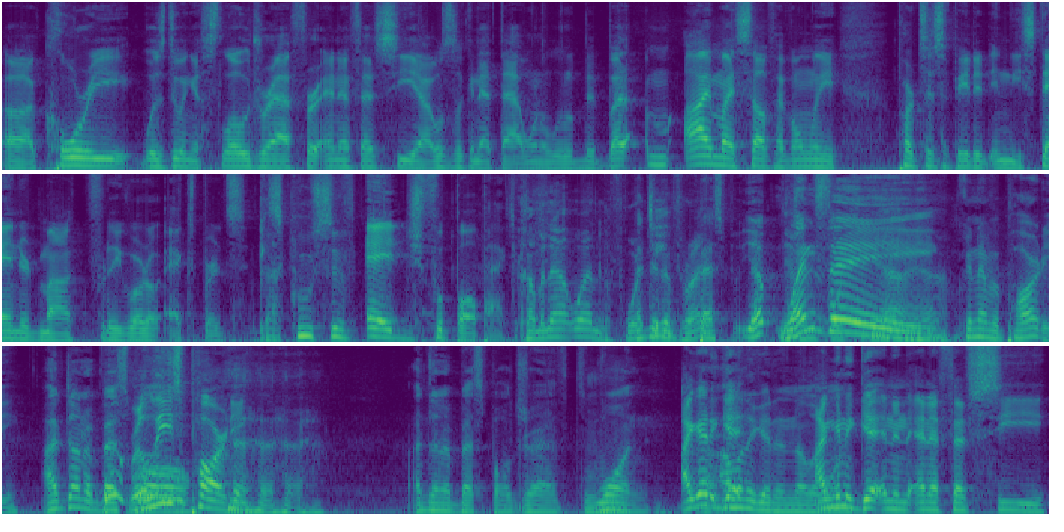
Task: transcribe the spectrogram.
Uh, Corey was doing a slow draft for NFFC. I was looking at that one a little bit, but um, I myself have only participated in the standard mock for the Roto Experts exclusive Edge football package. coming out when the I did a fourteenth, right? best. Yep, Yeah, Wednesday. Yeah, yeah. We're gonna have a party. I've done a best Release ball. party. I've done a best ball draft. Mm-hmm. One. I gotta I'm get. gonna get another. I'm one. gonna get in an NFFC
